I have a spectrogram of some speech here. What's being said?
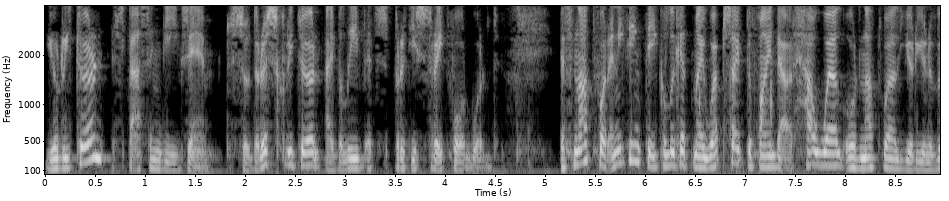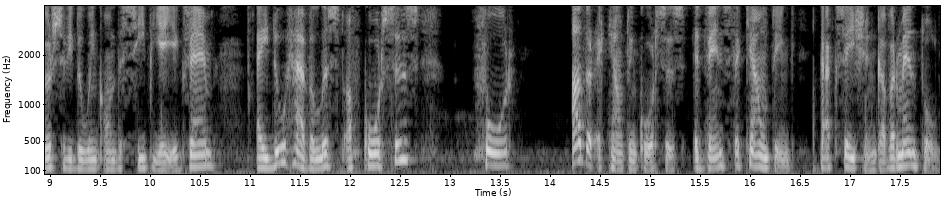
Your return is passing the exam. So the risk return, I believe it's pretty straightforward. If not for anything, take a look at my website to find out how well or not well your university doing on the CPA exam. I do have a list of courses for other accounting courses, advanced accounting, taxation, governmental,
